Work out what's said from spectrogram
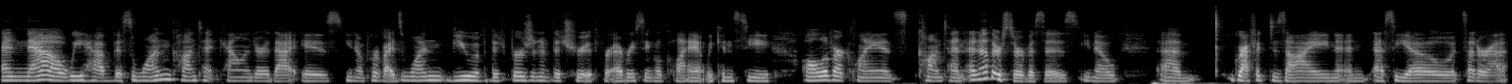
And now we have this one content calendar that is, you know, provides one view of the version of the truth for every single client. We can see all of our clients' content and other services, you know, um, graphic design and SEO, etc.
